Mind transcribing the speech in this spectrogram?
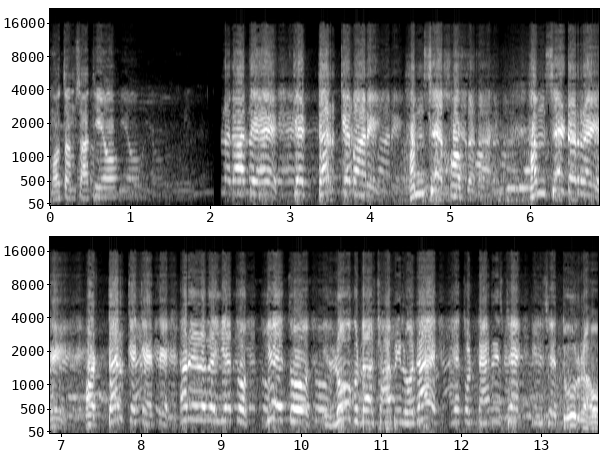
محترم ساتھیوں لگاتے ہیں کہ ڈر کے بارے ہم سے خوف زدہ ہے، ہم سے ڈر رہے ہیں اور ڈر کے کہتے ہیں، ارے یہ تو یہ تو لوگ نہ شامل ہو جائے، یہ تو ٹیررسٹ ہے ان سے دور رہو۔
